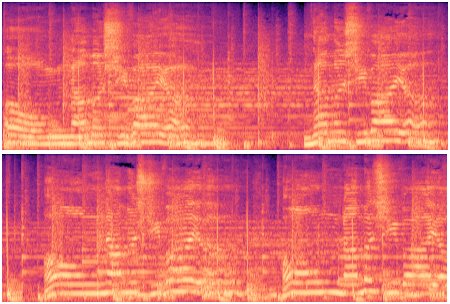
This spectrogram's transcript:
Om Namah Shivaya. Namah Shivaya. Om Namah Shivaya. Om Namah Shivaya.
